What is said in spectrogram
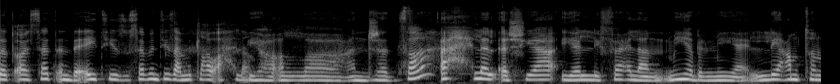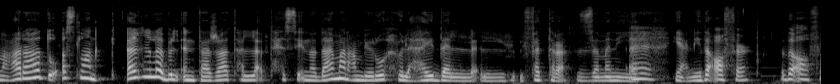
that are set in the 80s و 70s عم يطلعوا أحلى. يا الله عن جد. صح؟ أحلى الأشياء يلي فعلا مية بالمية اللي عم تنعرض واصلا أغلب الإنتاجات هلأ بتحسي إنه دائما عم بيروحوا لهيدا ال- الفترة الزمنية. إيه. يعني The Offer the offer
